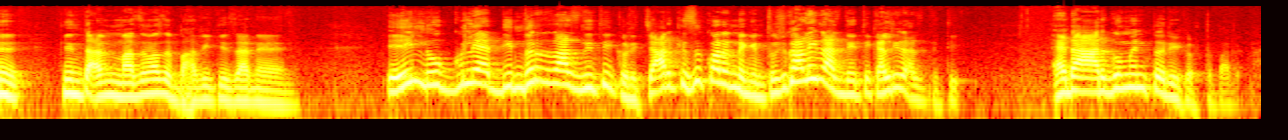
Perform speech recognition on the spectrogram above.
কিন্তু আমি মাঝে মাঝে ভাবি কি জানেন, এই লোকগুলি একদিন ধরে রাজনীতি করেছে, আর কিছু করেন না কিন্তু, খালি রাজনীতি খালি রাজনীতি। এটা আর্গুমেন্ট তৈরি করতে পারে না।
